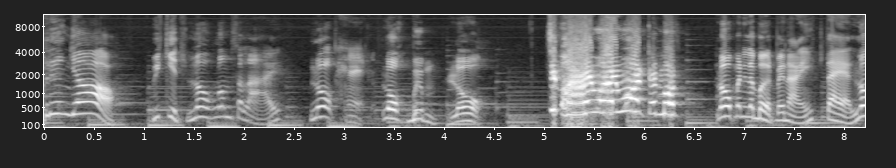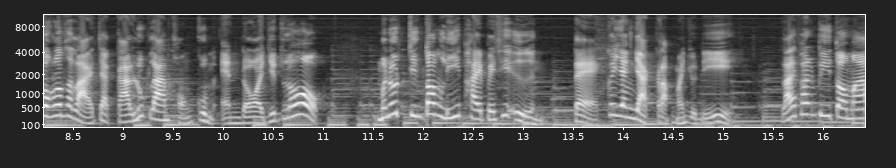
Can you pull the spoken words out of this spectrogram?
เรื่องย่อ วิกฤตโลกล่มสลาย โลกแหก โลกบึมโลกจิบหายวายวอดกันหมด โลกไม่ได้ระเบิดไปไหน แต่โลกล่มสลายจากการลุกลามของกลุ่มแอนดรอยยึดโลก มนุษย์จึงต้องลี้ภัยไปที่อื่น แต่ก็ยังอยากกลับมาอยู่ดี หลายพันปีต่อมา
